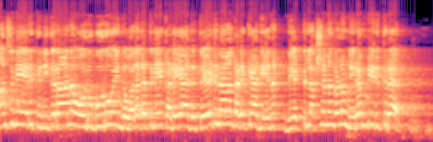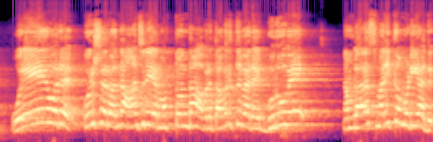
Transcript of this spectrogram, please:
ஆஞ்சநேயருக்கு நிகரான ஒரு குரு இந்த உலகத்திலே கிடையாது தேடினாலும் கிடைக்காது என இந்த எட்டு லட்சணங்களும் நிரம்பி இருக்கிற ஒரே ஒரு புருஷர் வந்து ஆஞ்சநேயர் மட்டும்தான். அவரை தவிர்த்து வேற குருவே நம்மளால ஸ்மரிக்க முடியாது.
